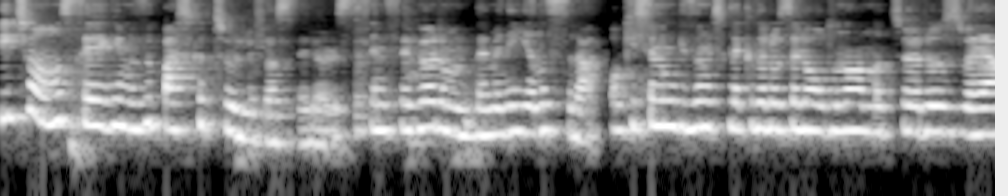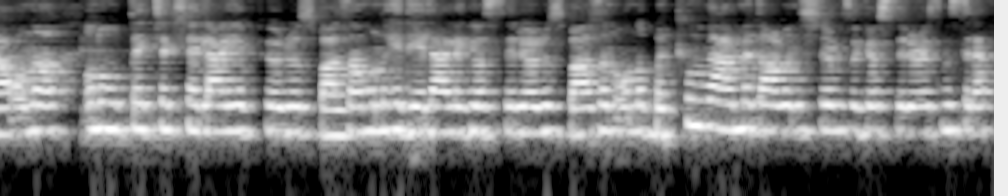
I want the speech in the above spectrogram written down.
Birçoğumuz sevgimizi başka türlü gösteriyoruz. Seni seviyorum demenin yanı sıra o kişinin bizim için ne kadar özel olduğunu anlatıyoruz veya ona onu mutlu edecek şeyler yapıyoruz. Bazen bunu hediyelerle gösteriyoruz. Bazen ona bakım verme davranışlarımızla gösteriyoruz. Mesela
